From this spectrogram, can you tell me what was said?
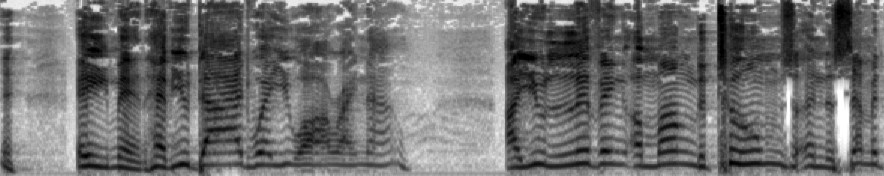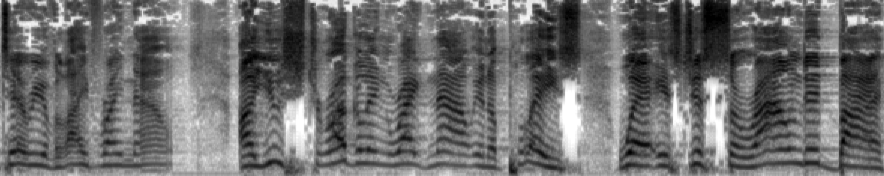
Amen. Have you died where you are right now? Are you living among the tombs in the cemetery of life right now? Are you struggling right now in a place where it's just surrounded by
